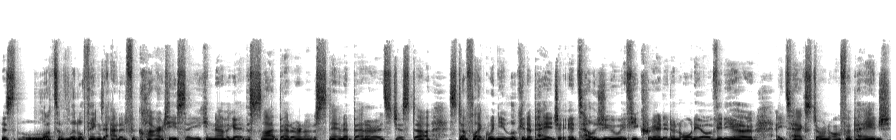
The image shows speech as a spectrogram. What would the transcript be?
There's lots of little things added for clarity so you can navigate the site better and understand it better. It's just uh, stuff like when you look at a page, it tells you if you created an audio, a video, a text, or an offer page.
